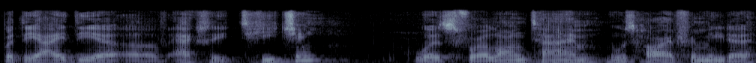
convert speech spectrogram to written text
But the idea of actually teaching was for a long time, it was hard for me to,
